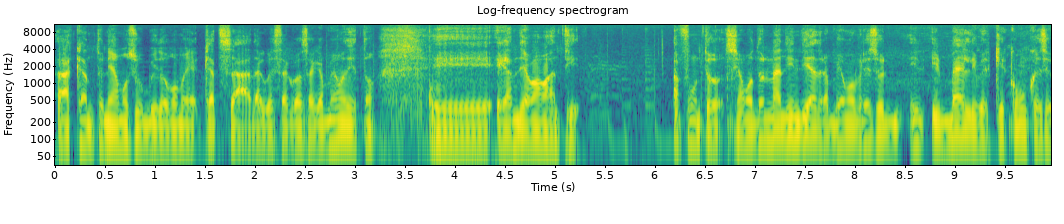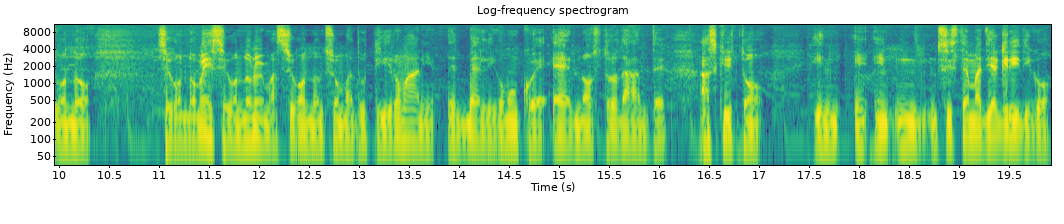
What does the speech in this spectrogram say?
accantoniamo subito come cazzata questa cosa che abbiamo detto e, e andiamo avanti. Appunto siamo tornati indietro abbiamo preso il, il, il Belli perché comunque secondo secondo me, secondo noi, ma secondo insomma tutti i romani, il Belli comunque è il nostro Dante, ha scritto in, in, in, sistema diacritico,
